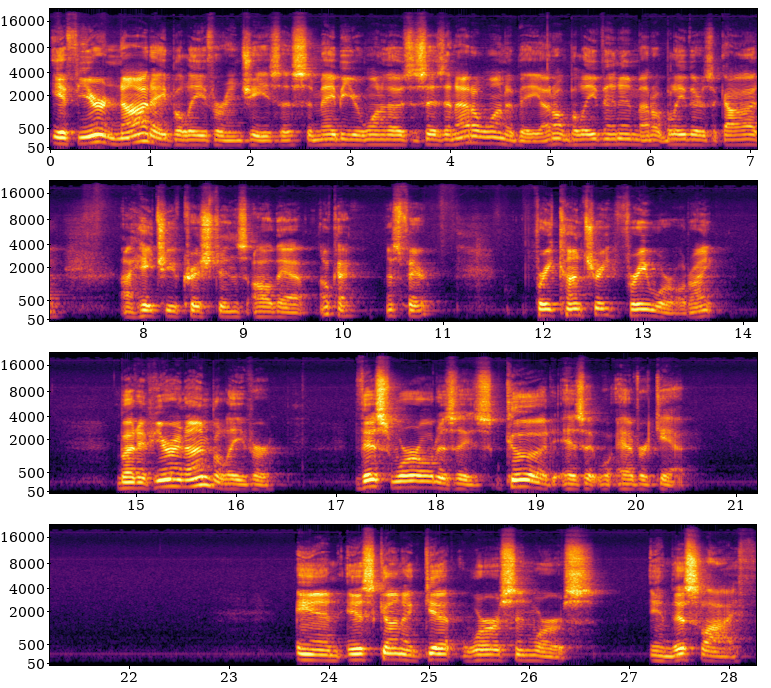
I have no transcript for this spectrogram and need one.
If you're not a believer in Jesus, and maybe you're one of those that says, and I don't want to be, I don't believe in him, I don't believe there's a God, I hate you Christians, all that. Okay, that's fair. Free country, free world, right? But if you're an unbeliever, this world is as good as it will ever get. And it's going to get worse and worse in this life,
